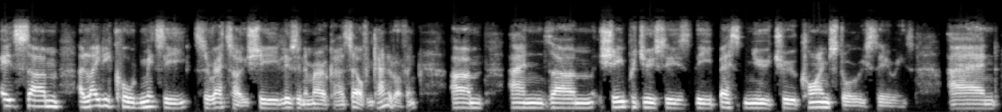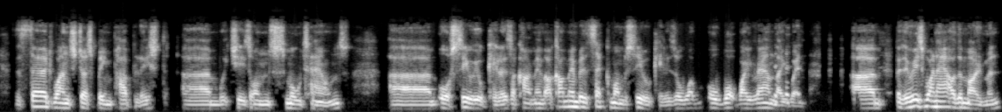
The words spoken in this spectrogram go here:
It's um, a lady called Mitzi Szereto. She lives in America herself, in Canada, I think. Um, and um, she produces the best new true crime story series. And the third one's just been published, um, which is on small towns. Um, or serial killers. I can't remember. I can't remember the second one was serial killers or what or what way round they went. Um, but there is one out at the moment,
